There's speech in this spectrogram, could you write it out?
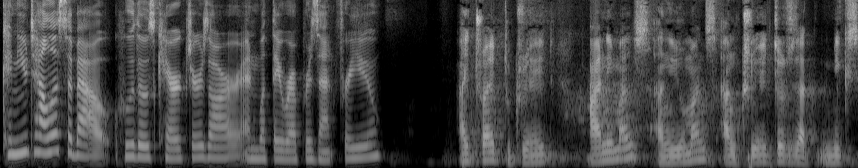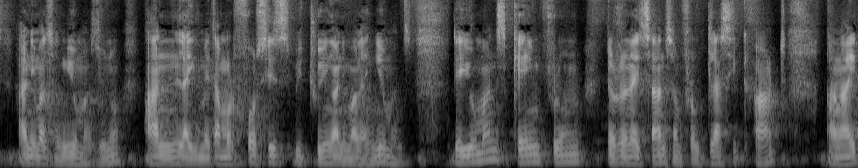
Can you tell us about who those characters are and what they represent for you? I tried to create animals and humans and creators that mix animals and humans, you know, and like metamorphosis between animal and humans. The humans came from the Renaissance and from classic art, and I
